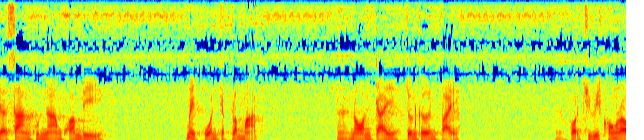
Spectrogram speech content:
จะสร้างคุณงามความดี ไม่ควรจะประมาทนอนใจจนเกินไป เพราะชีวิตของเรา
